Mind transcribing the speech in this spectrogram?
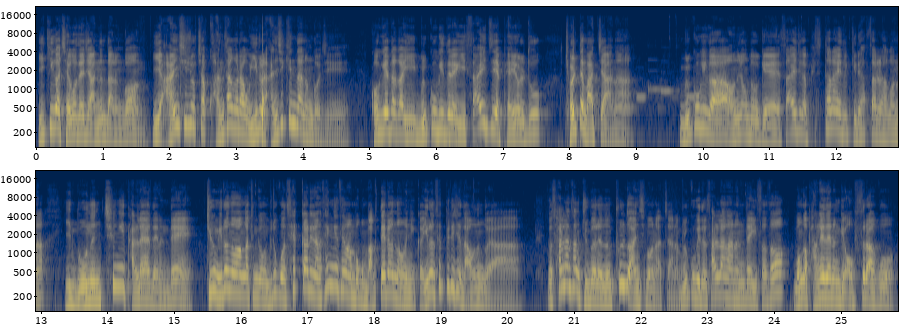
이끼가 제거되지 않는다는 건 이 안시조차 관상을 하고 일을 안 시킨다는 거지. 거기에다가 이 물고기들의 이 사이즈의 배열도 절대 맞지 않아. 물고기가 어느 정도 이렇게 사이즈가 비슷한 아이들끼리 합사를 하거나 이 노는 층이 달라야 되는데 지금 이런 어항 같은 경우는 무조건 색깔이랑 생김새만 보고 막 때려 넣으니까 이런 spirit이 나오는 거야. 이 산란상 주변에는 풀도 안 심어놨잖아. 물고기들 산란하는 데 있어서 뭔가 방해되는 게 없으라고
